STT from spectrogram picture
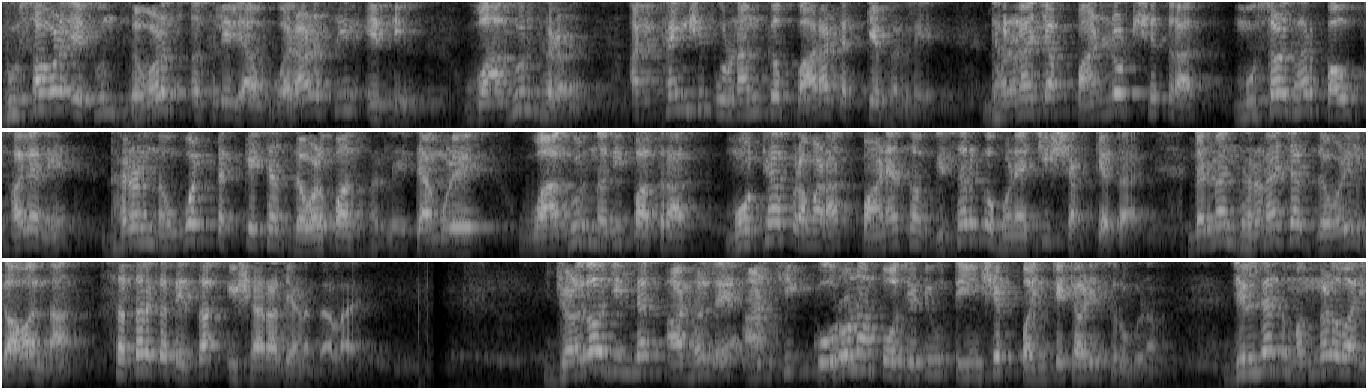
भुसावळ येथून जवळच असलेल्या वराडसीम येथील वाघूर धरण अठ्ठ्याऐंशी पूर्णांक बारा टक्के भरले. धरणाच्या पाणलोट क्षेत्रात मुसळधार पाऊस झाल्याने धरण नव्वद टक्केच्या जवळपास भरले. त्यामुळे वाघूर नदी पात्रात मोठ्या प्रमाणात पाण्याचा विसर्ग होण्याची शक्यता आहे. दरम्यान धरणाच्या जवळील गावांना सतर्कतेचा इशारा देण्यात आला आहे जळगाव जिल्ह्यात आढळले आणखी कोरोना पॉझिटिव्ह तीनशे पंचेचाळीस रुग्ण. जिल्ह्यात मंगळवारी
